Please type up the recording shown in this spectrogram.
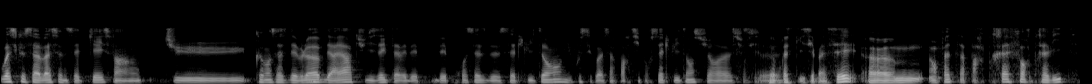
où est-ce que ça va, Sunset Case? Enfin, tu, Comment ça se développe? Derrière Tu disais que tu avais des, des, process de 7-8 ans. Du coup, c'est quoi? C'est reparti pour 7-8 ans sur, euh, sur ce... à peu près ce qui s'est passé. Euh, en fait, ça part très fort, très vite.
